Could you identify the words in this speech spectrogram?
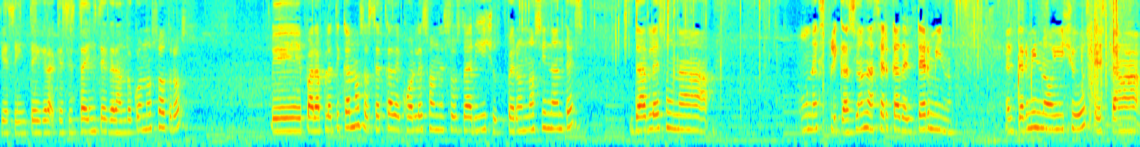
que se integra, que se está integrando con nosotros, eh, para platicarnos acerca de cuáles son esos dar issues, pero no sin antes darles una, una explicación acerca del término. El término issues está,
